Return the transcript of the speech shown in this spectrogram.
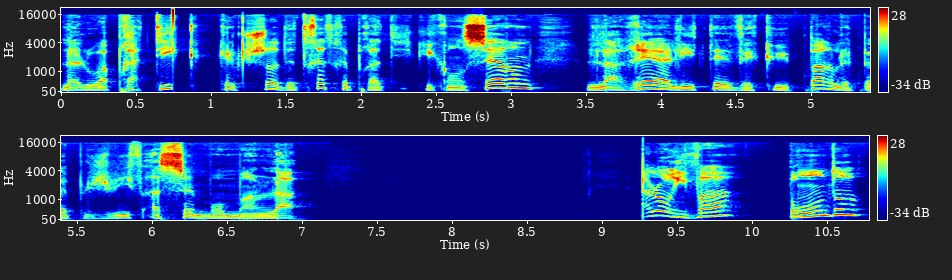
la loi pratique, quelque chose de très très pratique qui concerne la réalité vécue par le peuple juif à ce moment-là. Alors il va pondre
